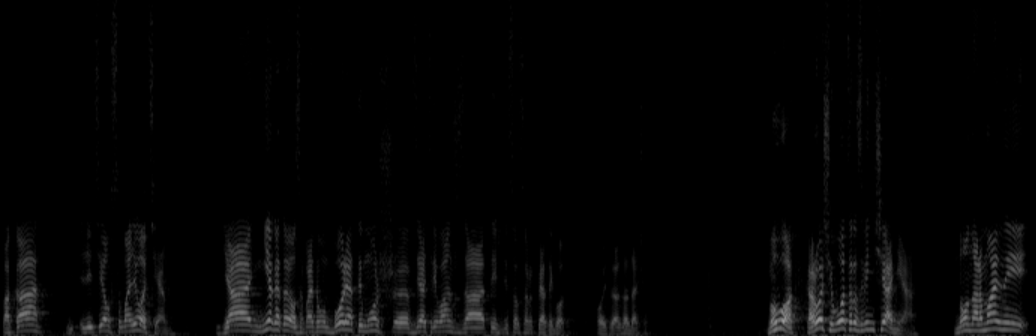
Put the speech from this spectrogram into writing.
пока летел в самолете. Я не готовился, поэтому, Боря, ты можешь э, взять реванш за 1945 год. Ой, за задачу. Ну вот, короче, вот развенчание. Но нормальный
